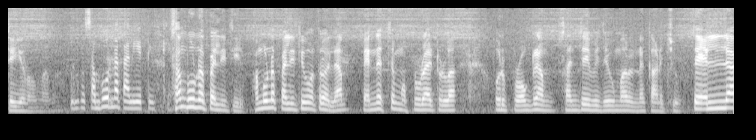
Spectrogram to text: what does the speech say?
ചെയ്യണമെന്നാണ് സമ്പൂർണ പാലിയേറ്റീവ് സമ്പൂർണ പാലിയേറ്റീവ് സമ്പൂർണ പാലിയേറ്റീവ് മാത്രമല്ല എൻ എച്ച് എം അപ്രൂവ്ഡ് ആയിട്ടുള്ള ഒരു പ്രോഗ്രാം സഞ്ജയ് വിജയകുമാർ എന്നെ കാണിച്ചു. എല്ലാ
